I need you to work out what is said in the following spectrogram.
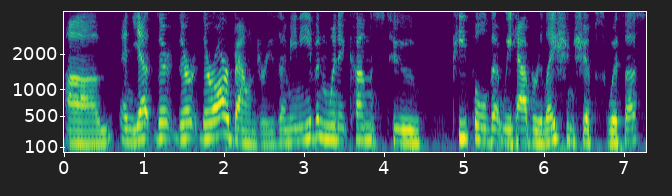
Um, and yet there, there, there are boundaries. I mean, even when it comes to people that we have relationships with us,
